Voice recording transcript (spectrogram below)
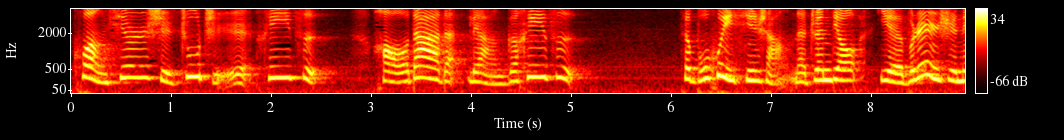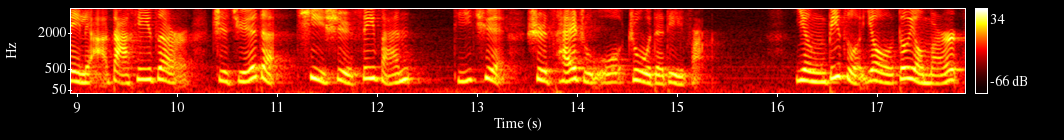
框心儿是朱纸黑字，好大的两个黑字。他不会欣赏那砖雕，也不认识那俩大黑字儿，只觉得气势非凡，的确是财主住的地方。影壁左右都有门儿，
